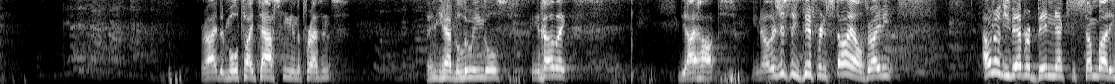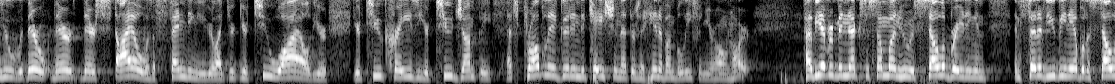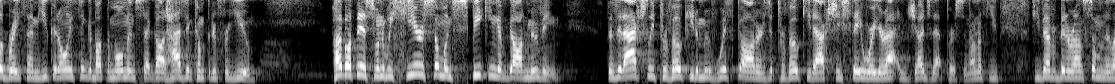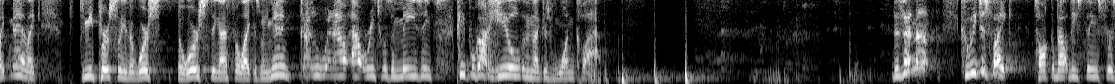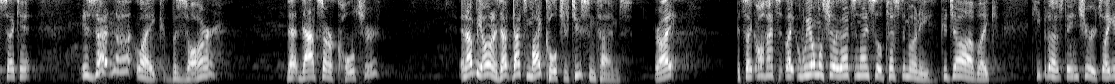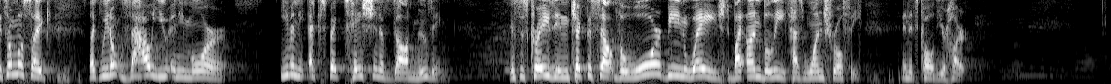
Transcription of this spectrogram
right? They're multitasking in the presence. Then you have the Lou Engles, you know, like the IHOPs. You know, there's just these different styles, right? I, mean, I don't know if you've ever been next to somebody who their their their style was offending you. You're like, you're, you're too wild, you're you're too crazy, you're too jumpy. That's probably a good indication that there's a hint of unbelief in your own heart. Have you ever been next to someone who is celebrating and instead of you being able to celebrate them, you could only think about the moments that God hasn't come through for you? How about this? When we hear someone speaking of God moving, does it actually provoke you to move with God or does it provoke you to actually stay where you're at and judge that person? I don't know if you've, if you've ever been around someone, they're like, man, like, to me personally, the worst, the worst thing I feel like is when, man, God went out, outreach was amazing, people got healed, and then like there's one clap. Does that not, could we just like talk about these things for a second? Is that not like bizarre? That that's our culture. And I'll be honest, that, that's my culture too sometimes, right? It's like, oh, that's like, we almost feel like that's a nice little testimony. Good job. Like, keep it up, stay in church. Like, it's almost like, like we don't value anymore even the expectation of God moving. This is crazy. And check this out the war being waged by unbelief has one trophy, and it's called your heart.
